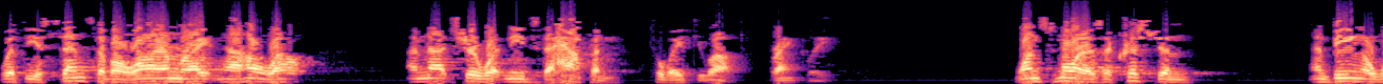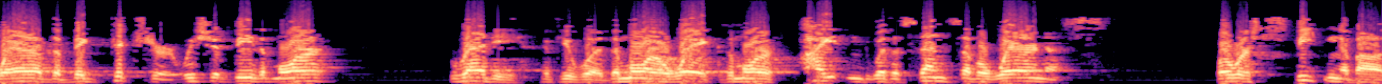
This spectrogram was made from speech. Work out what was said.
with the sense of alarm right now, well, I'm not sure what needs to happen to wake you up, frankly. Once more, as a Christian, and being aware of the big picture, we should be the more ready, if you would, the more awake, the more heightened with a sense of awareness where we're speaking about.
